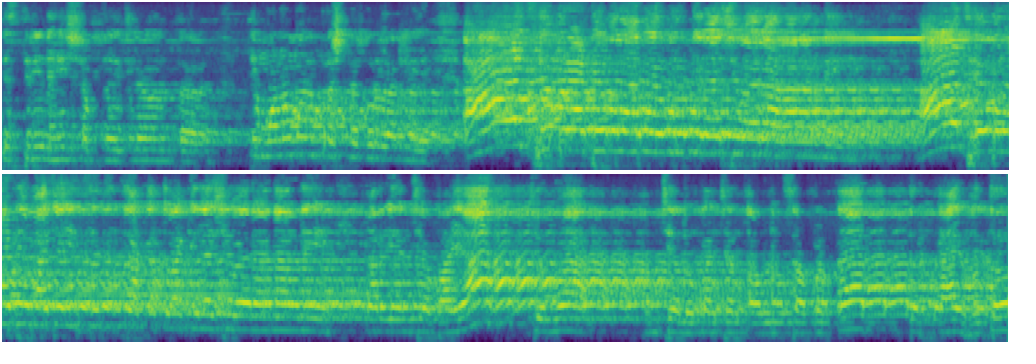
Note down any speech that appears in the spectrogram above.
ते स्त्री नाही शब्द ऐकल्यानंतर ते मनोमन प्रश्न करू लागले आज मराठे मला केल्याशिवाय राहणार नाही. हे मराठे माझ्या इज्जतीचा कचरा केल्याशिवाय राहणार नाही. कारण यांच्या बाया जेव्हा आमच्या लोकांच्या तावडीत सापडतात तर काय होतं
